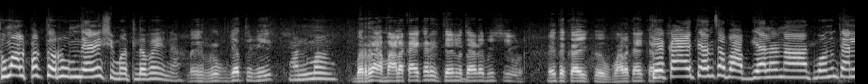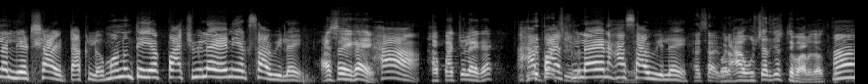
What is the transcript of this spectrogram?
तुम्हाला फक्त रूम देण्याशी मतलब आहे ना. नाही रूम घ्या तुम्ही. आणि मग? बरं राहा मला काय करायचं त्यांना दाड्या मिशी नाही तर काही क- मला काय ते करायचं? काय त्यांचा बाप गेला ना म्हणून त्यांना लेट शाळेत टाकलं. म्हणून ते एक पाचवीला आहे आणि एक सहावीला आहे. असं आहे काय? हा. हा पाचवीला आहे का? हा पाचवीला. आहे आणि हा सहावीला आहे. हा साहेब बरं हा हुशार दिसते मला जास्त. हा?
